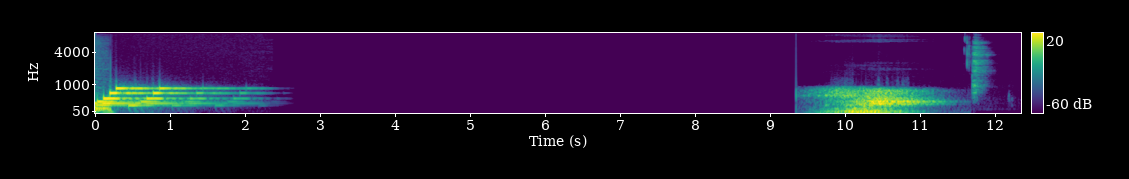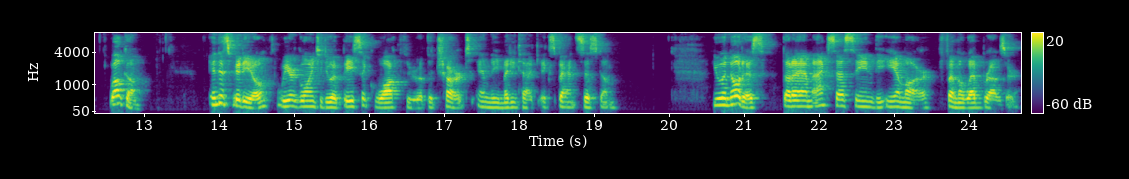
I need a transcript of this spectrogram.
Welcome. In this video, we are going to do a basic walkthrough of the chart in the Meditech Expanse system. You will notice that I am accessing the EMR from a web browser.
